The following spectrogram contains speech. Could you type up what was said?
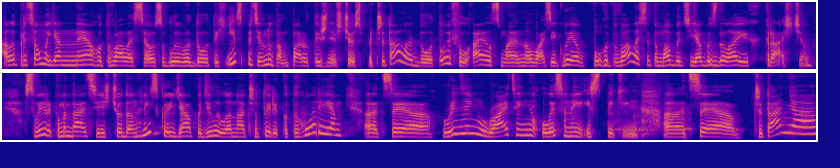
Але при цьому я не готувалася особливо до тих іспитів. Ну там пару тижнів щось почитала до TOEFL, IELTS маю на увазі. Якби я поготувалася, то мабуть я би здала їх краще. Свої рекомендації щодо англійської я поділила на чотири категорії: Е, це reading, writing, listening і speaking. Е, Це читання.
